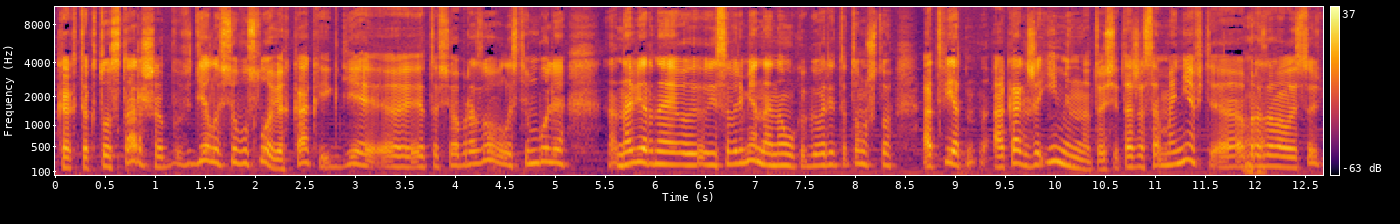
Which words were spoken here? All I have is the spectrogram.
как-то кто старше. Дело все в условиях, как и где э, это все образовывалось. Тем более, наверное, и современная наука говорит о том, что ответ, а как же именно, то есть и та же самая нефть э, образовалась, то есть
